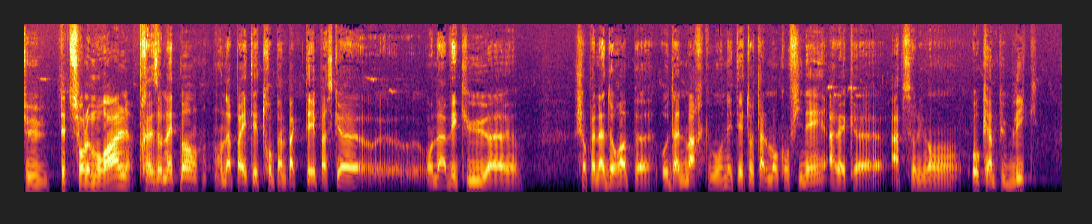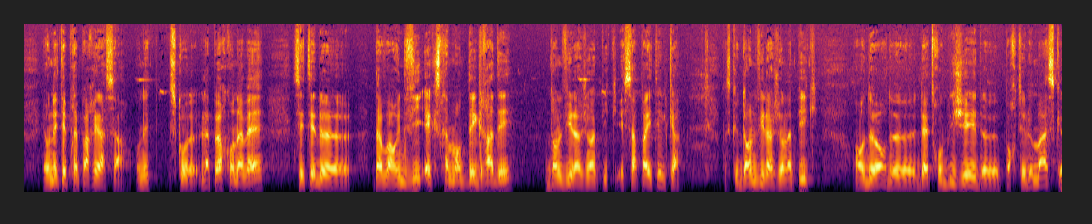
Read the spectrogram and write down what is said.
peut-être sur le moral? Très honnêtement, on n'a pas été trop impacté parce qu'on euh, on a vécu championnat d'Europe au Danemark où on était totalement confiné avec absolument aucun public et on était préparé à ça. La peur qu'on avait, c'était d'avoir une vie extrêmement dégradée dans le village olympique et ça n'a pas été le cas. Parce que dans le village olympique, en dehors d'être obligé de porter le masque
